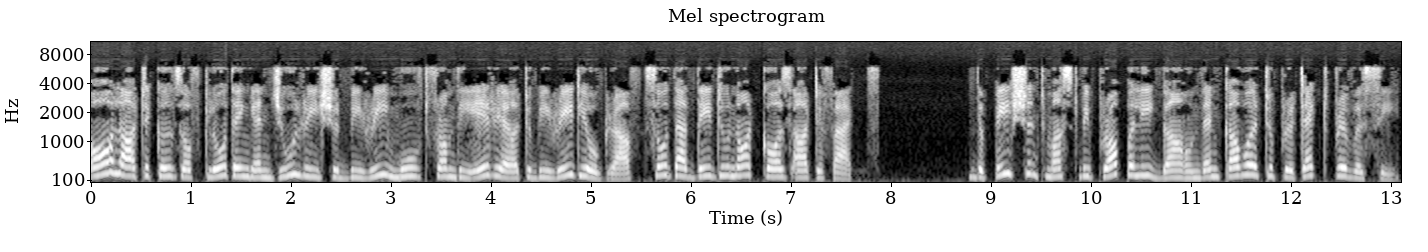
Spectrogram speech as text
All articles of clothing and jewelry should be removed from the area to be radiographed so that they do not cause artifacts. The patient must be properly gowned and covered to protect privacy.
